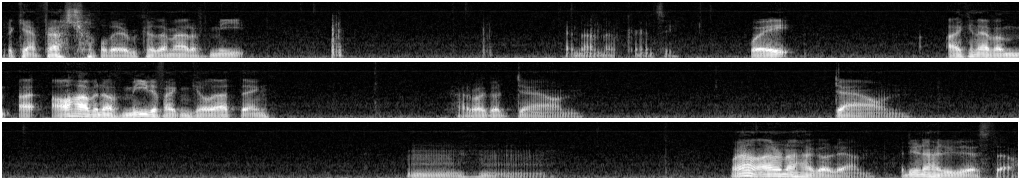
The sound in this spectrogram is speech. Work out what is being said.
But I can't fast travel there because I'm out of meat. And not enough currency. Wait. I can have a... I'll have enough meat if I can kill that thing. How do I go down? Down. Mm hmm Well, I don't know how to go down. I do know how to do this, though.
